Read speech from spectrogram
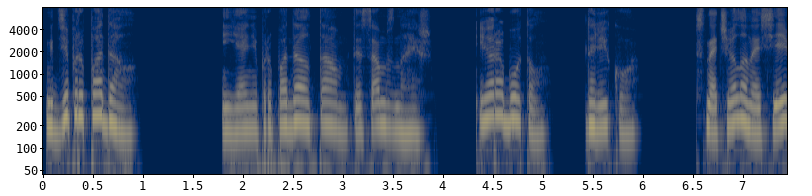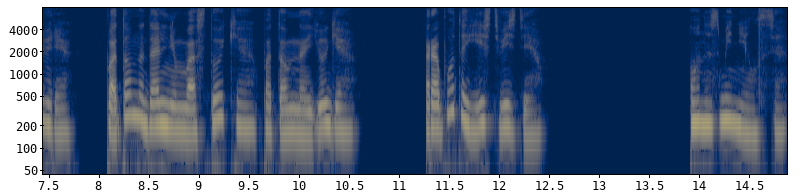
Где пропадал? Я не пропадал там, ты сам знаешь. Я работал. Далеко. Сначала на севере, потом на Дальнем Востоке, потом на юге. Работа есть везде. Он изменился.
